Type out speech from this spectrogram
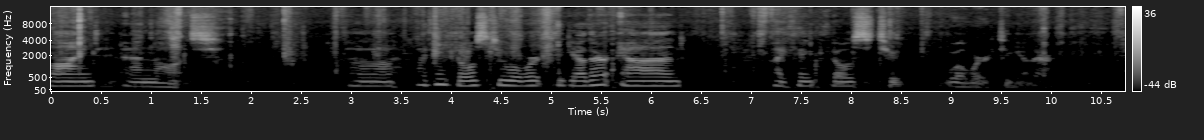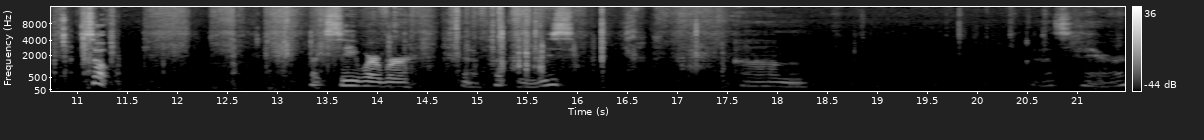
Lined and not. Uh, I think those two will work together, and I think those two will work together. So, let's see where we're going to put these. Um, that's there.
